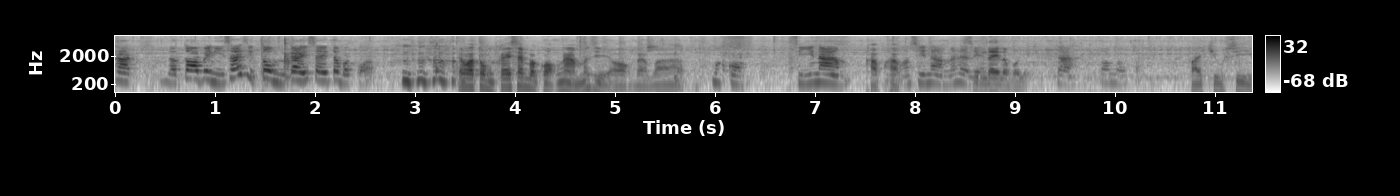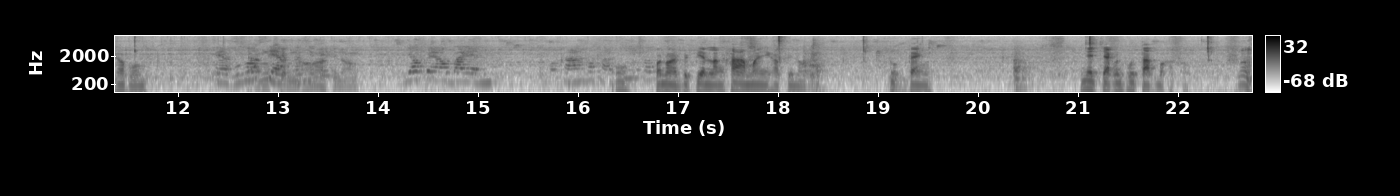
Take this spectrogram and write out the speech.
ค่ะแล้วต่อไปนี้ใส่สิต้มไก่ใส่แตะบักกอกแต่ว่าต้มไก่ใส่บักกอกน้ำมันสิออกแบบว่าบักกอกสีน้ำครับครับอ๋อสีน้ำนั่นแหละซิมได้แล้วบ่ลูก จ้ะต้องลงก่อนไฟคิวซี่ครับผม แต่ผู้จาว่างเสียบเข็มก็เนาะสิพี่น้องเดี๋ยวไปเอาใบอันมะขามเขาขายโอ้ที่พอหน่อยไปเปลี่ยนหลังคาใหม่ครับพี่น้องตกแต่ง เนี่ยแจ็คเป็นผู้ตัดบ่ครับผมอืม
